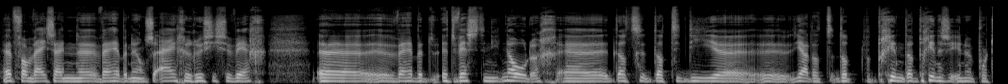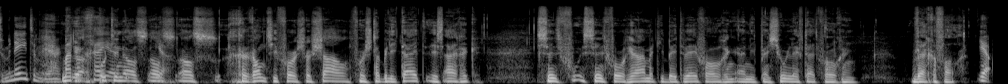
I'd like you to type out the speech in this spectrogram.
Hè, van wij, zijn, eh, wij hebben onze eigen Russische weg. Eh, wij hebben het Westen niet nodig. Eh, dat, dat, die, ja, dat, dat, begin, dat beginnen ze in hun portemonnee te merken. Maar Ja, ga je- Poetin als, als, ja. als garantie voor sociaal, voor stabiliteit is eigenlijk sinds, sinds vorig jaar met die btw-verhoging en die pensioenleeftijdverhoging weggevallen. ja.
